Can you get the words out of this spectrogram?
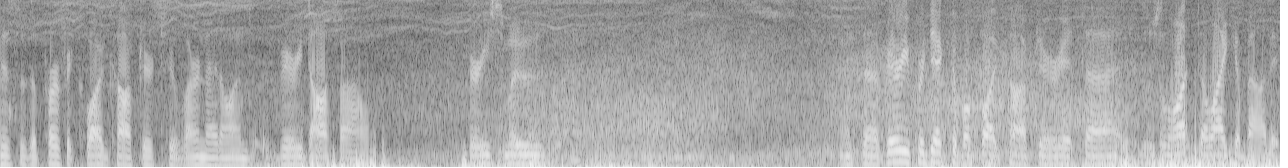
this is a perfect quadcopter to learn that on. Very docile. Very smooth. It's a very predictable quadcopter. It uh, there's a lot to like about it.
